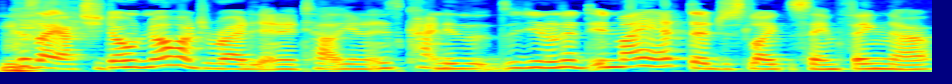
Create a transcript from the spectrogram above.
because i actually don't know how to write it in italian and it's kind of you know in my head they're just like the same thing now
